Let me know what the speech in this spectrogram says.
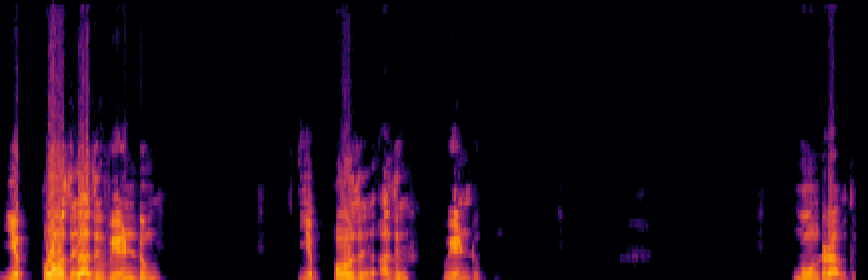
எப்போது அது வேண்டும்? எப்போது அது வேண்டும்? மூன்றாவது.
